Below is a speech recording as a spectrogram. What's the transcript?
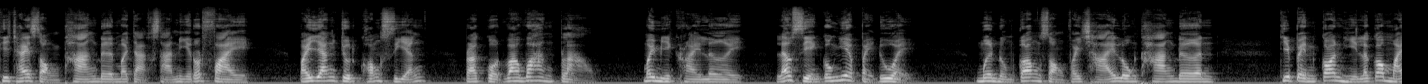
ที่ใช้ส่องทางเดินมาจากสถานีรถไฟ ไปยังจุดของเสียง ปรากฏว่าว่างเปล่า ไม่มีใครเลย แล้วเสียงก็เงียบไปด้วย เมื่อหนุ่มกล้องส่องไฟฉายลงทางเดิน ที่เป็นก้อนหินแล้วก็ไม้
